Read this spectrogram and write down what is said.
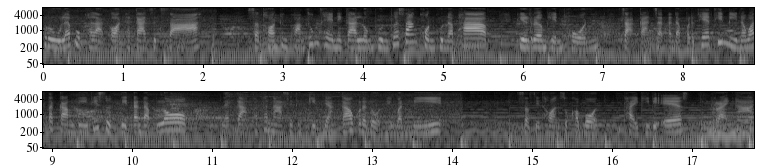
ครูและบุคลากรทางการศึกษา สะท้อนถึงความทุ่มเทในการลงทุนเพื่อสร้างคนคุณภาพ ที่เริ่มเห็นผล จากการจัดอันดับประเทศที่มีนวัตกรรมดีที่สุดติดอันดับโลก และการพัฒนาเศรษฐกิจอย่างก้าวกระโดดในวันนี้สสิธรสุขบดไทย PBS รายงาน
